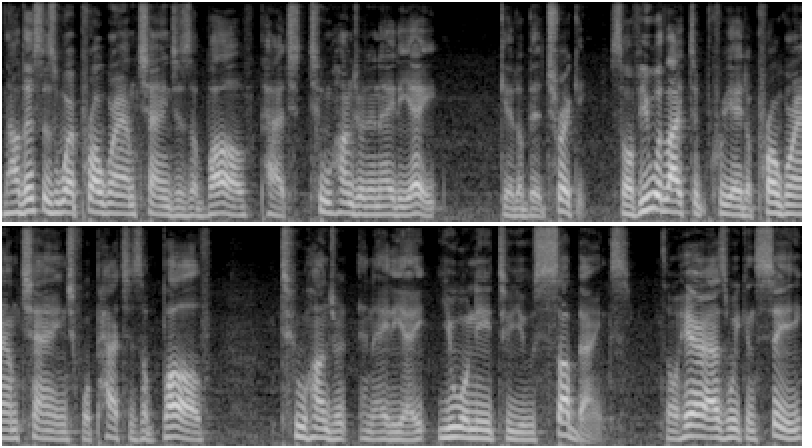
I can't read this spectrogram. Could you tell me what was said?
Now this is where program changes above patch 288 get a bit tricky. So if you would like to create a program change for patches above 288, you will need to use subbanks. So here, as we can see,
